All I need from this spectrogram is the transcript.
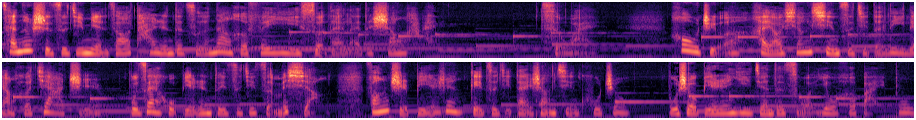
才能使自己免遭他人的责难和非议所带来的伤害。此外，后者还要相信自己的力量和价值，不在乎别人对自己怎么想，防止别人给自己戴上紧箍咒。不受别人意见的左右和摆布，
